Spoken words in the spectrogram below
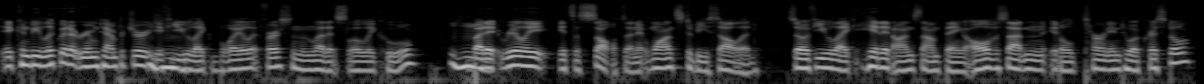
it can be liquid at room temperature if Mhm. you like boil it first and then let it slowly cool. Mhm. But it really it's a salt and it wants to be solid. So if you like hit it on something, all of a sudden it'll turn into a crystal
